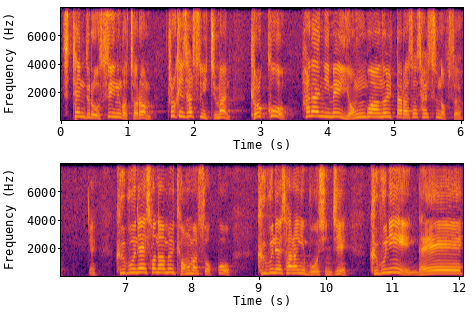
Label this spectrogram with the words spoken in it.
스탠드로 쓰이는 것처럼 그렇게 살 수는 있지만 결코 하나님의 영광을 따라서 살 수는 없어요. 예. 그분의 선함을 경험할 수 없고 그분의 사랑이 무엇인지 그분이 내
